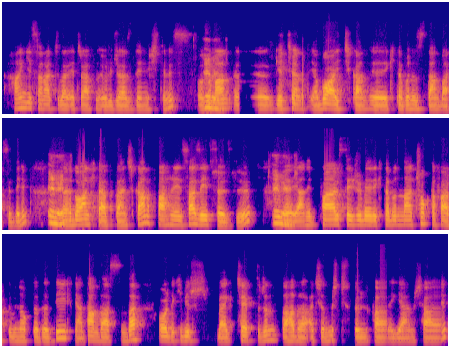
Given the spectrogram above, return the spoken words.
Hangi sanatçılar etrafını öreceğiz demiştiniz. O evet. zaman e, geçen ya bu ay çıkan e, kitabınızdan bahsedelim. Evet. E, Doğan kitaptan çıkan Fahri Elsa Zeyt Sözlüğü. Evet. E, yani Paris Tecrübeleri kitabından çok da farklı bir noktada değil. Yani tam da aslında oradaki bir belki chapter'ın daha da açılmış sözlük haline gelmiş hali.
